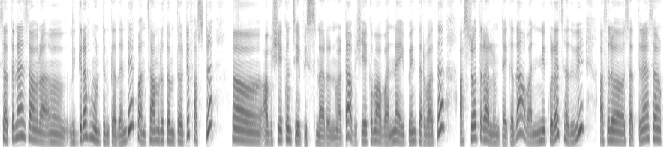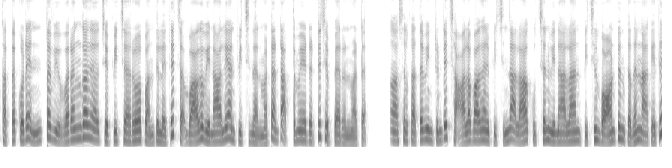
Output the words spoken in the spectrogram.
సత్యనారాయణ స్వామి విగ్రహం ఉంటుంది కదండి పంచామృతంతోటి ఫస్ట్ అభిషేకం చేపిస్తున్నారనమాట. అభిషేకం అవన్నీ అయిపోయిన తర్వాత అష్టోత్తరాలుంటాయి కదా! అవన్నీ కూడా చదివి అసలు సత్యనారాయణ స్వామి కథ కూడా ఎంత వివరంగా చెప్పించారో పంతులు చ బాగా వినాలి అనిపించింది అనమాట అంటే అర్థమయ్యేటట్టు చెప్పారనమాట. అసలు కథ వింటుంటే చాలా బాగా అనిపించింది. అలా కూర్చొని వినాలా అనిపించింది. బాగుంటుంది కదండి నాకైతే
